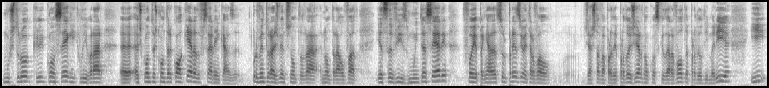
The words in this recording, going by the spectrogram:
mostrou que consegue equilibrar uh, as contas contra qualquer adversário em casa. Porventura, às vezes, não terá, não terá levado esse aviso muito a sério. Foi apanhada de surpresa e ao intervalo já estava a perder por 2-0, não conseguiu dar a volta, perdeu Di Maria e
